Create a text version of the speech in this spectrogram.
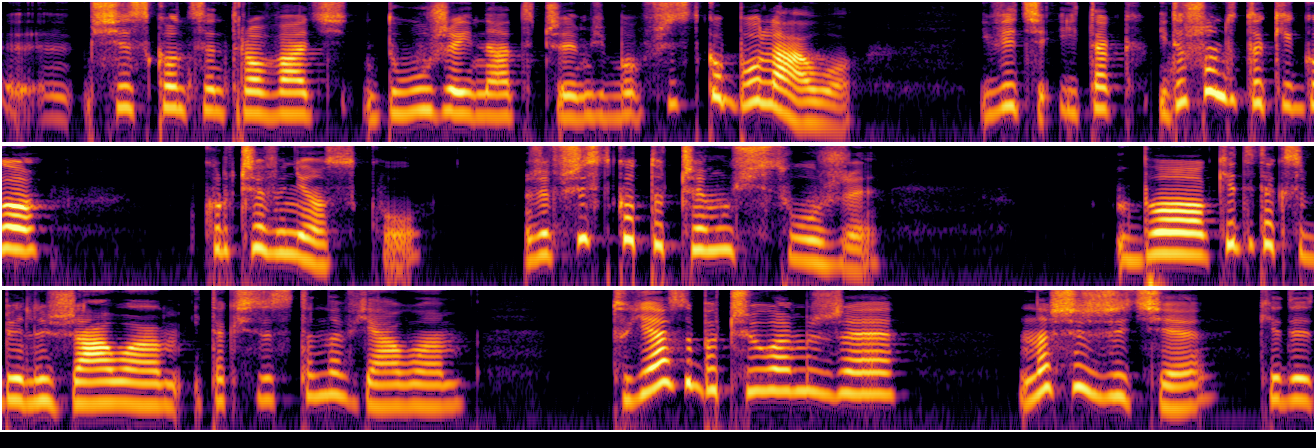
y, się skoncentrować dłużej nad czymś, bo wszystko bolało. I wiecie, i tak, i doszłam do takiego kurczę wniosku, że wszystko to czemuś służy. Bo kiedy tak sobie leżałam i tak się zastanawiałam, to ja zobaczyłam, że nasze życie, kiedy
